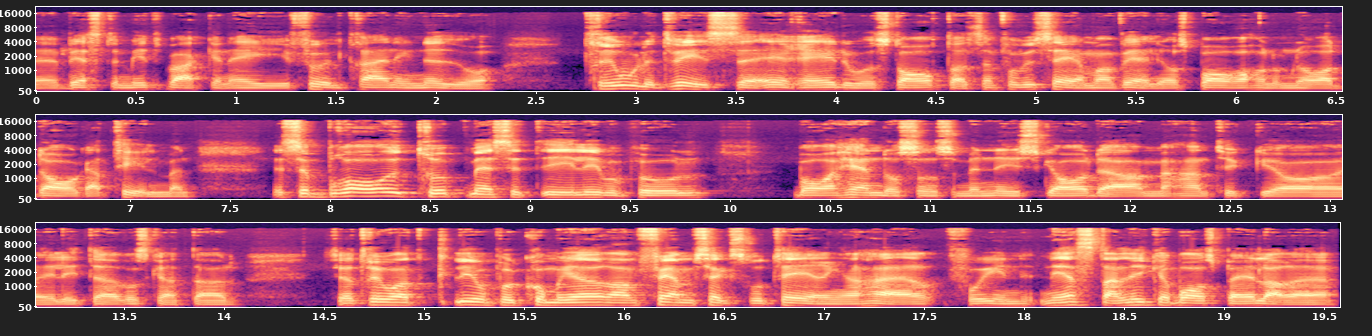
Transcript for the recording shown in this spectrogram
eh, bäste mittbacken, är i full träning nu och troligtvis eh, är redo att starta. Sen får vi se om man väljer att spara honom några dagar till. Men det ser bra ut truppmässigt i Liverpool. Bara Henderson som en ny skada, men han tycker jag är lite överskattad. Så jag tror att Liverpool kommer göra en 5-6 roteringar här, få in nästan lika bra spelare.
